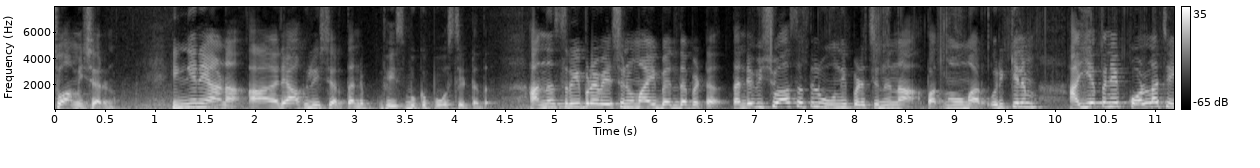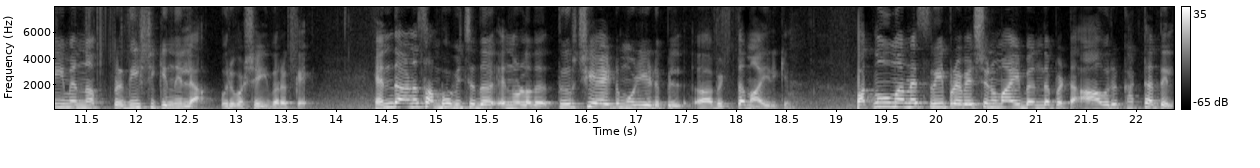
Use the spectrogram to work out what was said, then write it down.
സ്വാമി ശരണം. ഇങ്ങനെയാണ് രാഹുൽ ഈശ്വർ തന്റെ ഫേസ്ബുക്ക് പോസ്റ്റ് ഇട്ടത്. അന്ന് സ്ത്രീ പ്രവേശനവുമായി ബന്ധപ്പെട്ട് തന്റെ വിശ്വാസത്തിൽ ഊന്നിപ്പിടിച്ചു നിന്ന പത്മകുമാർ ഒരിക്കലും അയ്യപ്പനെ കൊള്ള ചെയ്യുമെന്ന് പ്രതീക്ഷിക്കുന്നില്ല ഒരുപക്ഷെ ഇവരൊക്കെ. എന്താണ് സംഭവിച്ചത് എന്നുള്ളത് തീർച്ചയായിട്ടും മൊഴിയെടുപ്പിൽ വ്യക്തമായിരിക്കും. പത്മകുമാറിനെ സ്ത്രീ പ്രവേശനവുമായി ബന്ധപ്പെട്ട ആ ഒരു ഘട്ടത്തിൽ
